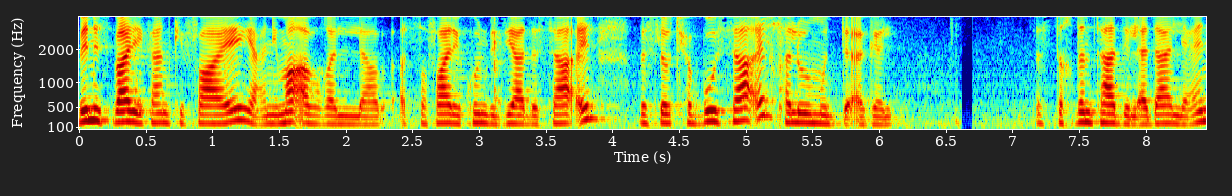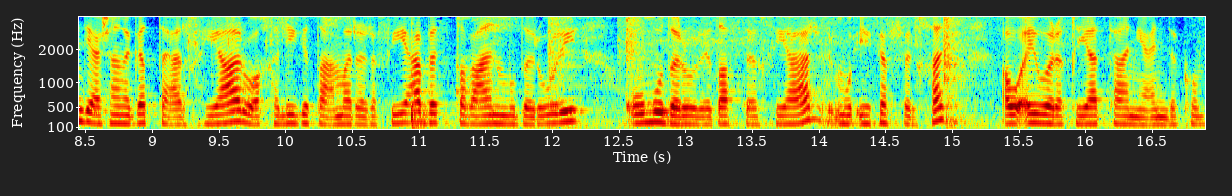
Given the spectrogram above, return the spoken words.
بالنسبة لي كان كفاية يعني ما أبغى الصفار يكون بزيادة سائل بس لو تحبوه سائل خلوه مدة أقل. استخدمت هذه الأداة اللي عندي عشان أقطع الخيار وأخليه قطع مرة رفيعة بس طبعا مو ضروري ومو ضروري إضافة الخيار يكفي الخس أو أي ورقيات تانية عندكم.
